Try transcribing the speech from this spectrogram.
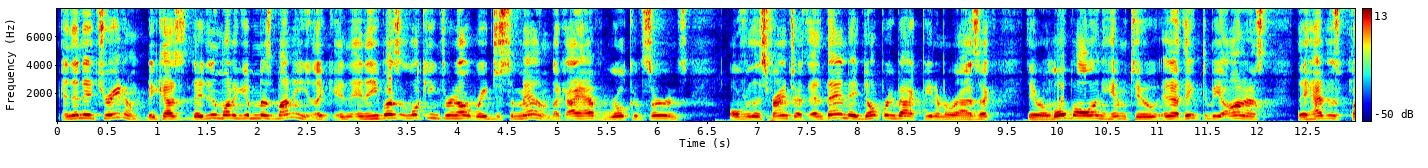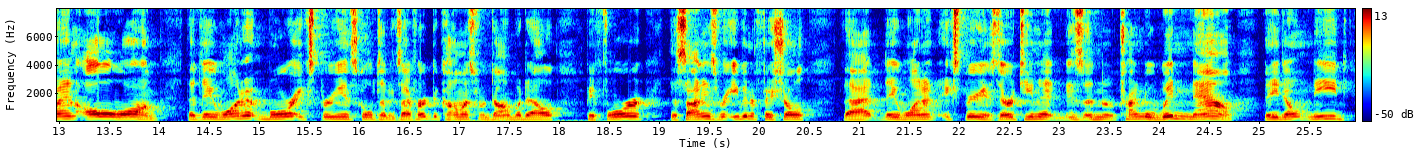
And then they trade him because they didn't want to give him his money. Like, and, and he wasn't looking for an outrageous amount. Like, I have real concerns over this franchise. And then they don't bring back Peter Mrazek. They were lowballing him too. And I think, to be honest, they had this plan all along that they wanted more experienced goaltenders. I've heard the comments from Don Waddell before the signings were even official that they wanted experience. They're a team that is trying to win now. They don't need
